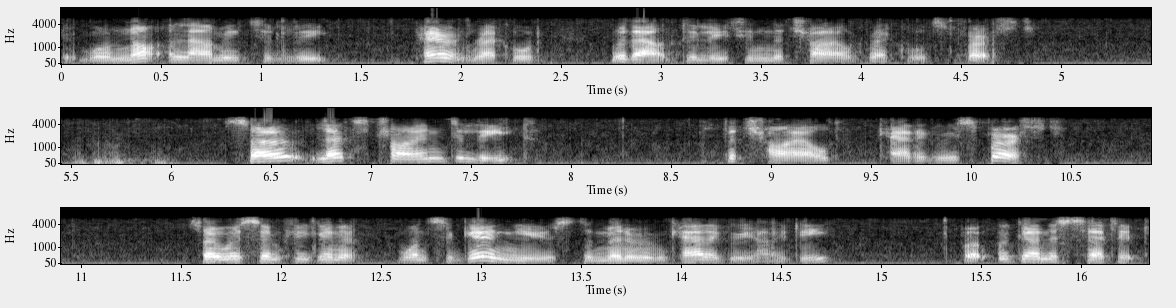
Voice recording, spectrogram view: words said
It will not allow me to delete the parent record without deleting the child records first. So let's try and delete the child categories first. So we're simply going to once again use the minimum category ID, but we're going to set it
